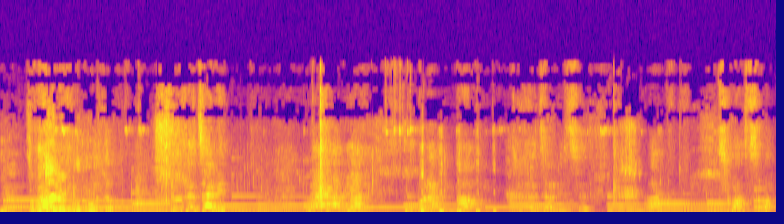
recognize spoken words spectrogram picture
呀，这么大个骨头，就在这里，来阿彪，过来啊，就在这里吃，啊，吃吧吃吧。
